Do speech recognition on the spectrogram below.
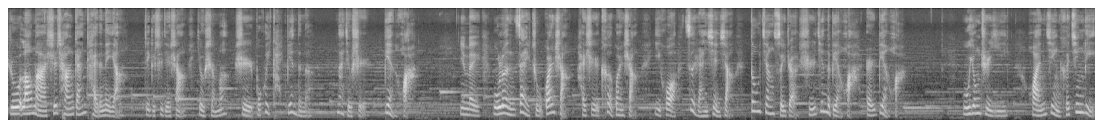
如老马时常感慨的那样，这个世界上有什么是不会改变的呢？那就是变化。因为无论在主观上还是客观上，亦或自然现象，都将随着时间的变化而变化。毋庸置疑，环境和经历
